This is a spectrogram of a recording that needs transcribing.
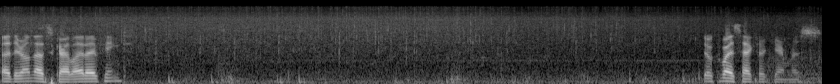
Uh, they're on that skylight I pinged. They occupy sector cameras.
